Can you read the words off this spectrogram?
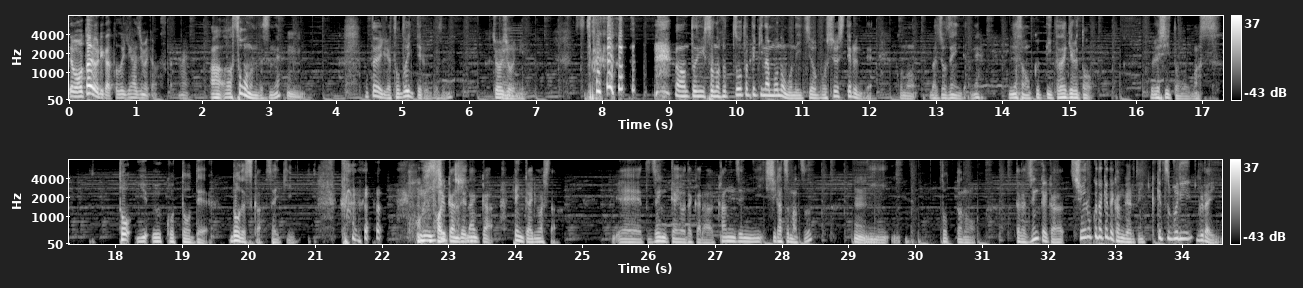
でもお便りが届き始めてますからね。ああ、そうなんですね。うん。お便りが届いてるんですね。徐々に。本当にその普通歌的なものもね、一応募集してるんで、このラジオ全員でね、皆さん送っていただけると嬉しいと思います。ということで、どうですか、最近？この1週間でなんか変化ありました？えっ、と、前回はだから完全に4月末うん。に撮ったの。だから前回から収録だけで考えると1ヶ月ぶりぐらい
